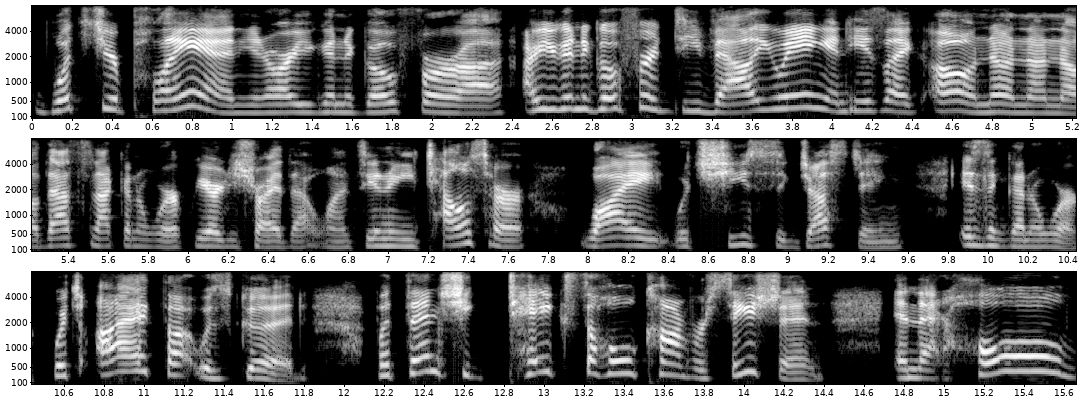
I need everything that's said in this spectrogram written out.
"What's your plan? You know, are you going to go for a, are you going to go for a devaluing?" And he's like, "Oh no, no, no, that's not going to work. We already tried that once." You know, he tells her why what she's suggesting isn't going to work, which I thought was good. But then she takes the whole conversation, and that whole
